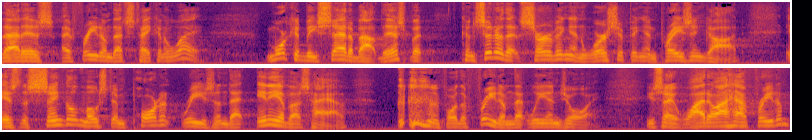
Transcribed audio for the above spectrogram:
that is a freedom that's taken away. More could be said about this, but consider that serving and worshiping and praising God is the single most important reason that any of us have for the freedom that we enjoy. You say, Why do I have freedom?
